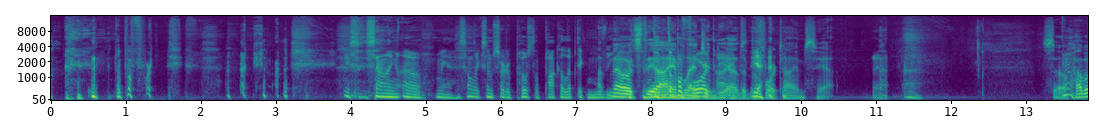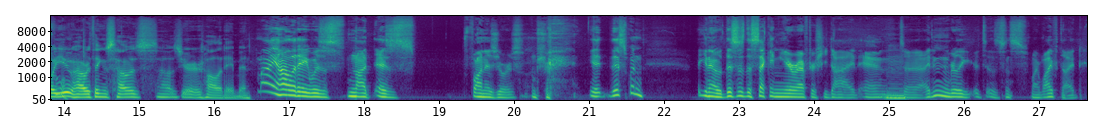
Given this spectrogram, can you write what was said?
The before. You sounding oh man, it sounds like some sort of post-apocalyptic movie. No, it's the, I am before legend. Yeah, times. the before times. Yeah. Yeah. So, Oh, how about cool. you? How are things? How's how's your holiday been? my holiday was not as fun as yours i'm sure it, this one you know this is the second year after she died and uh, i didn't really uh, since my wife died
